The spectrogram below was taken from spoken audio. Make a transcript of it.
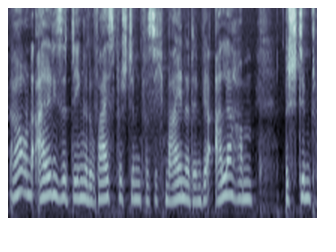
Ja, und all diese Dinge, du weißt bestimmt, was ich meine, denn wir alle haben bestimmt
